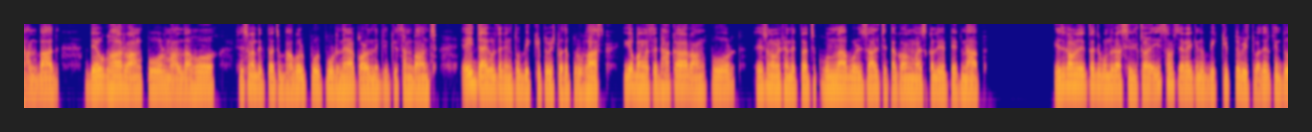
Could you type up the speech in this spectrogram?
ধানবাদ, দেওঘর, রংপুর, মালদাহ, সেই সঙ্গে দেখতে পাচ্ছি ভাগলপুর পূর্ণিয়া করণদিঘি কিষানগঞ্জ, এই জায়গাগুলোতে কিন্তু বিক্ষিপ্ত বৃষ্টিপাতের পূর্বাভাস। এদিকে বাংলাদেশের ঢাকা, রংপুর, সেই সঙ্গে আমরা এখানে দেখতে পাচ্ছি খুলনা, বরিশাল, চিটাগং, মহেশখালী, টেকনাফ। এদিকে আমরা দেখতে পাচ্ছি বন্ধুরা, শিলচর, এই সমস্ত জায়গায় কিন্তু বিক্ষিপ্ত বৃষ্টিপাতের কিন্তু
